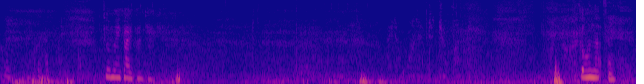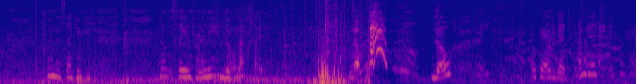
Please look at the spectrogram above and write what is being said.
grab my. Don't make eye contact. I don't want him to jump on me. Go on that side. Go on this side. You're good. No, stay in front of me and go on that side. No. Ah! No. Okay, I'm good. I'm good. It's okay.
